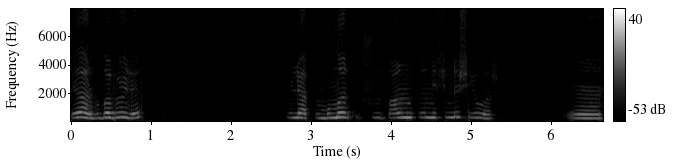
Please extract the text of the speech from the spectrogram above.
Beyler bu da böyle. Şöyle yaptım. Bunlar şu diamondların içinde şey var. Ee,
